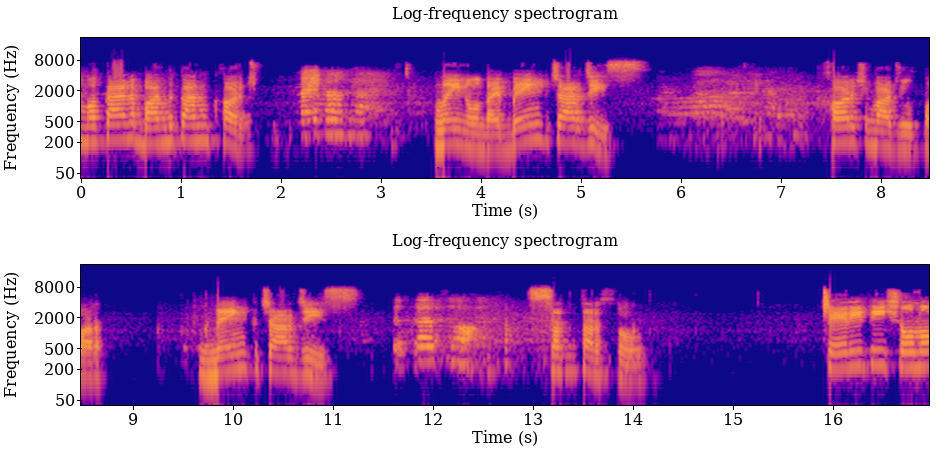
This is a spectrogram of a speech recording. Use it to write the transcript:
મકાન, બાંધકામ ખર્ચ. નહીં નોંધાય. Bank charges. ખર્ચ બાજુ પર. Bank charges. સત્તરસો. ચેરિટી શો નો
